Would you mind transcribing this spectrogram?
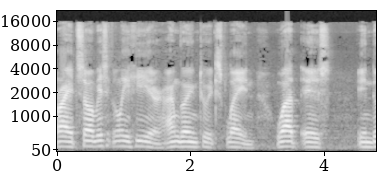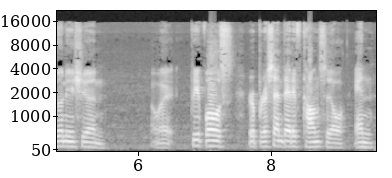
Alright, so basically here, I'm going to explain what is Indonesian People's Representative Council and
